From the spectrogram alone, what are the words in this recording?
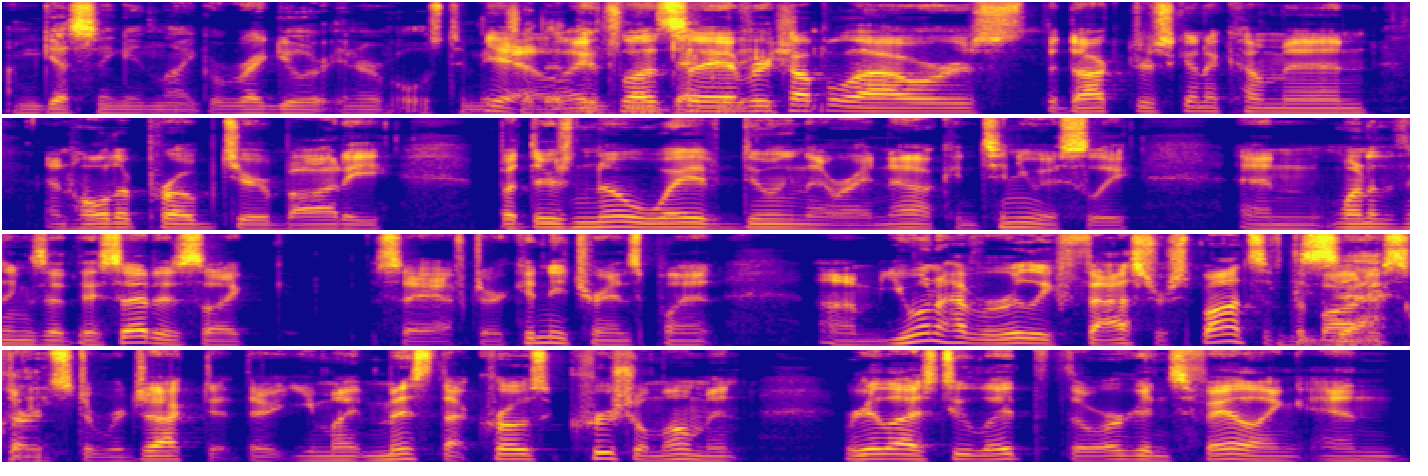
I'm guessing in like regular intervals to make yeah, sure that like there's no let's say every couple hours, the doctor's going to come in and hold a probe to your body, but there's no way of doing that right now continuously. And one of the things that they said is like, say after a kidney transplant, um, you want to have a really fast response if the body starts to reject it. There, you might miss that cru- crucial moment, realize too late that the organ's failing, and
